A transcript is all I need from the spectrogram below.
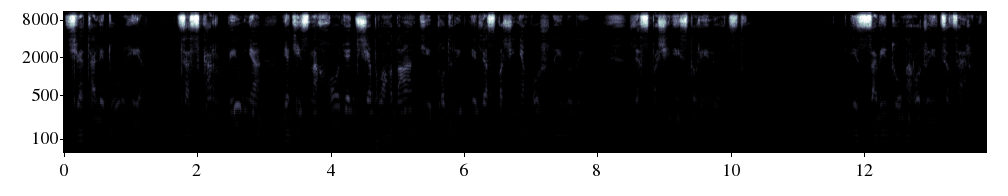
Свята літургія це скарбівня, в якій знаходяться благодаті, потрібні для спасіння кожної людини, для спасіння історії людства. Із завіту народжується церква.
